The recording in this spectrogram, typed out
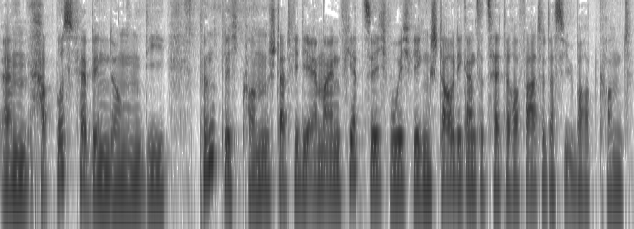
Ähm, hab Busverbindungen, die pünktlich kommen, statt wie die M41, wo ich wegen Stau die ganze Zeit darauf warte, dass sie überhaupt kommt.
